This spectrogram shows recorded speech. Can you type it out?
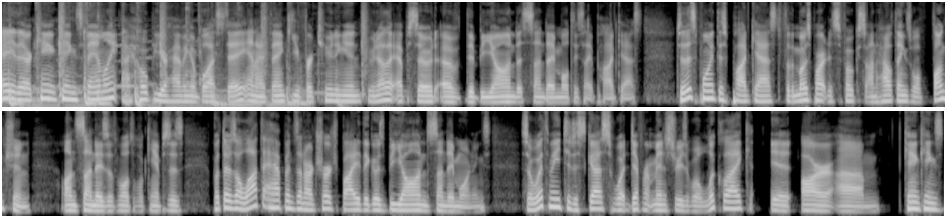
Hey there, King of Kings family. I hope you're having a blessed day, and I thank you for tuning in to another episode of the Beyond Sunday Multi-Site podcast. To this point, this podcast, for the most part, is focused on how things will function on Sundays with multiple campuses, but there's a lot that happens in our church body that goes beyond Sunday mornings. So, with me to discuss what different ministries will look like it are um, King of Kings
